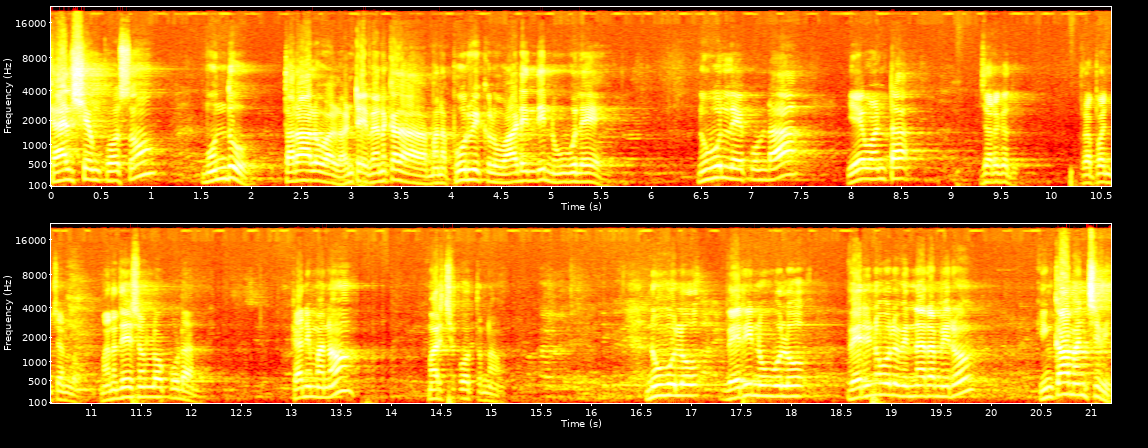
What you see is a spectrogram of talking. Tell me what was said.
కాల్షియం కోసం ముందు తరాల వాళ్ళు. అంటే వెనక మన పూర్వీకులు వాడింది నువ్వులే. నువ్వులు లేకుండా ఏ వంట జరగదు ప్రపంచంలో. మన దేశంలో కూడా కానీ మనం మర్చిపోతున్నాం. నువ్వులు వెరి నువ్వులు. వెరి నువ్వులు విన్నారా మీరు? ఇంకా మంచివి.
